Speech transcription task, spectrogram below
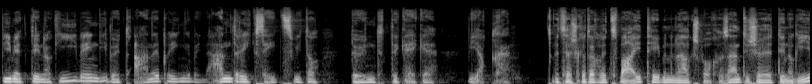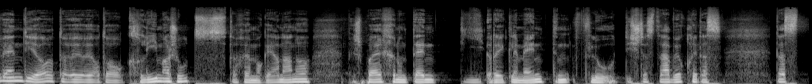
wie man die Energiewende anbringen wenn andere Gesetze wieder dagegen wirken. Jetzt hast du gerade ein zwei Themen angesprochen. Das eine ist die Energiewende ja, oder Klimaschutz, da können wir gerne auch noch besprechen. Und dann die Reglementenflut. Ist das da wirklich das, das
